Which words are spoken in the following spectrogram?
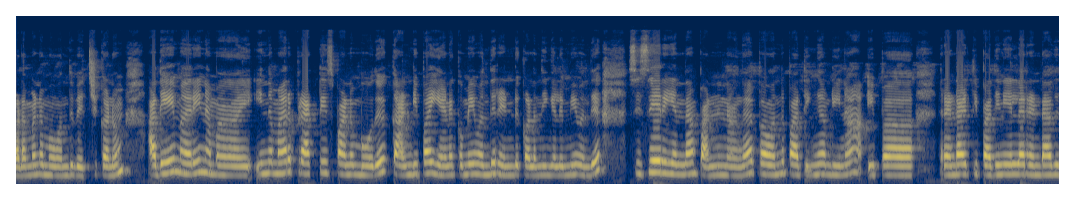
உடம்ப நம்ம வந்து வச்சுக்கணும். அதே மாதிரி நம்ம இந்த மாதிரி ப்ராக்டிஸ் பண்ணும்போது கண்டிப்பாக எனக்குமே வந்து ரெண்டு குழந்தைங்களுமே வந்து சிசேரியன் தான் பண்ணினாங்க. இருக்காங்க. இப்போ வந்து பார்த்திங்க அப்படின்னா இப்போ ரெண்டாயிரத்தி பதினேழில் ரெண்டாவது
